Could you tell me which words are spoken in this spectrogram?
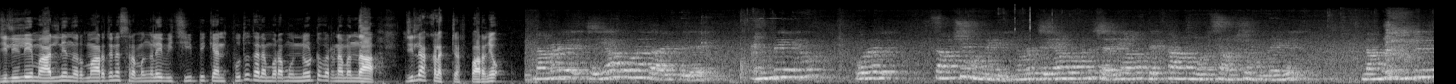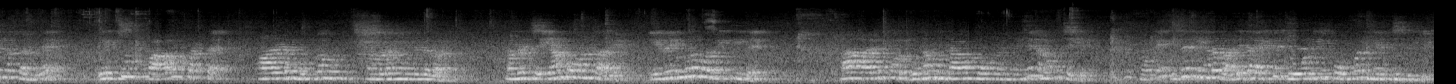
ജില്ലയിലെ മാലിന്യ നിർമ്മാർജന ശ്രമങ്ങളെ വിജയിപ്പിക്കാൻ പുതുതലമുറ മുന്നോട്ട് വരണമെന്ന് ജില്ലാ കളക്ടർ പറഞ്ഞു. നമ്മൾ ചെയ്യാൻ പോകുന്ന കാര്യത്തിൽ ഒരു സംശയമുണ്ടെങ്കിൽ നമ്മൾ ചെയ്യാൻ പോകുന്നത് വീട്ടിലൊക്കെ തന്നെ ഏറ്റവും പാവപ്പെട്ട ആളുടെ മുഖം നമ്മുടെ മുന്നിൽ വരണം നമ്മൾ ചെയ്യാൻ പോകുന്ന കാര്യം. ഏതെങ്കിലും ഒരു രീതിയിൽ ആ ആൾക്ക് ഒരു ഗുണമുണ്ടാകാൻ പോകുന്നുണ്ടെങ്കിൽ നമുക്ക് ചെയ്യാം. ഓക്കെ ഇത് നിങ്ങൾ വലുതായിട്ട് ജോലിക്ക് പോകുമ്പോൾ ഇങ്ങനെ ചിന്തിക്കും.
